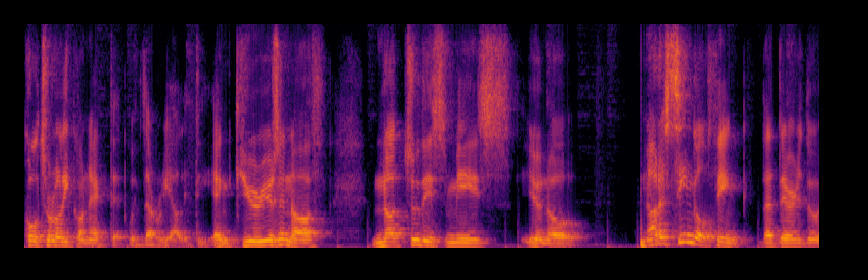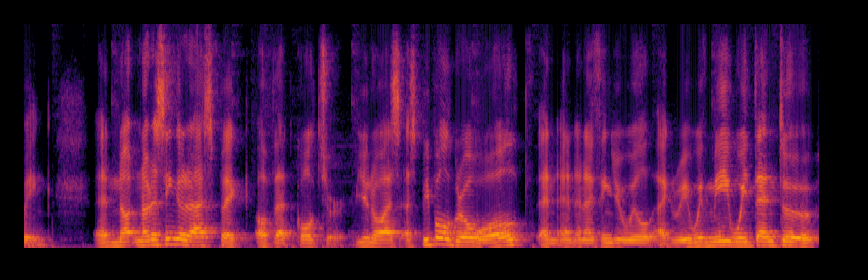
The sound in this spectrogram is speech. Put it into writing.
culturally connected with the reality and curious enough not to dismiss, you know, not a single thing that they're doing and not, not a single aspect of that culture. You know, as, as people grow old, and, and, and I think you will agree with me, we tend to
